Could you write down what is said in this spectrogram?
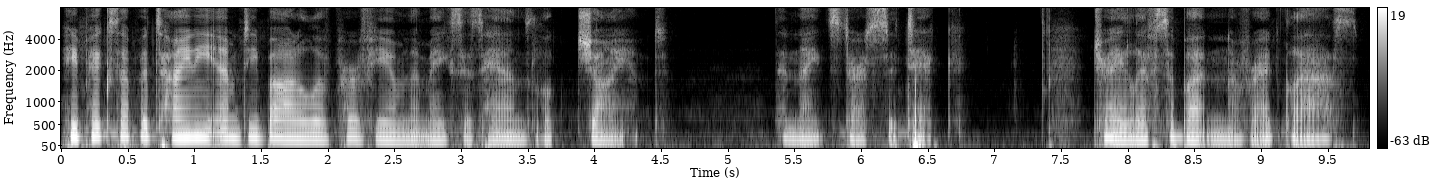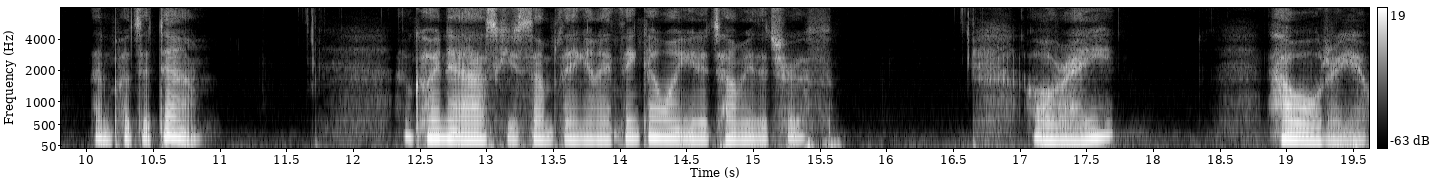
He picks up a tiny empty bottle of perfume that makes his hands look giant. The night starts to tick. Trey lifts a button of red glass, then puts it down. I'm going to ask you something, and I think I want you to tell me the truth. All right. How old are you?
